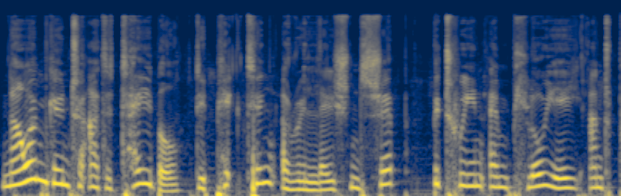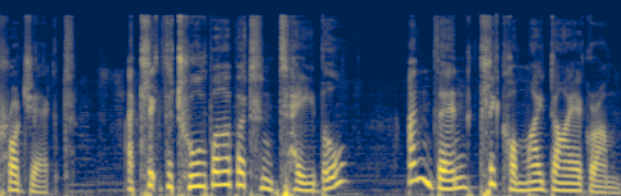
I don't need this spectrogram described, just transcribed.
Now I'm going to add a table depicting a relationship between employee and project. I click the toolbar button Table and then click on my diagram.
